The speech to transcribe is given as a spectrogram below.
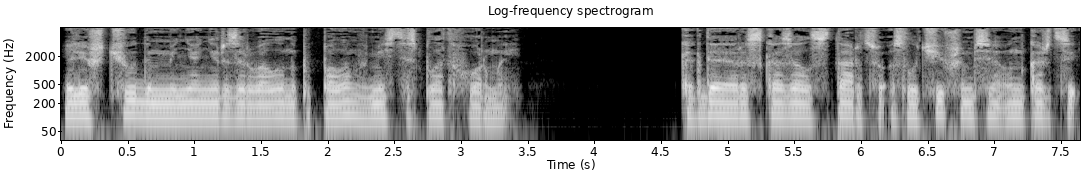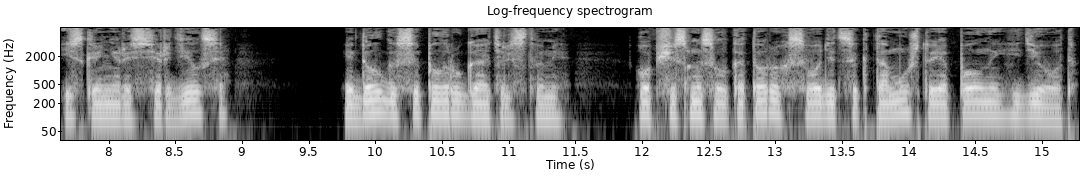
и лишь чудом меня не разорвало напополам вместе с платформой. Когда я рассказал старцу о случившемся, он, кажется, искренне рассердился и долго сыпал ругательствами, общий смысл которых сводится к тому, что я полный идиот,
